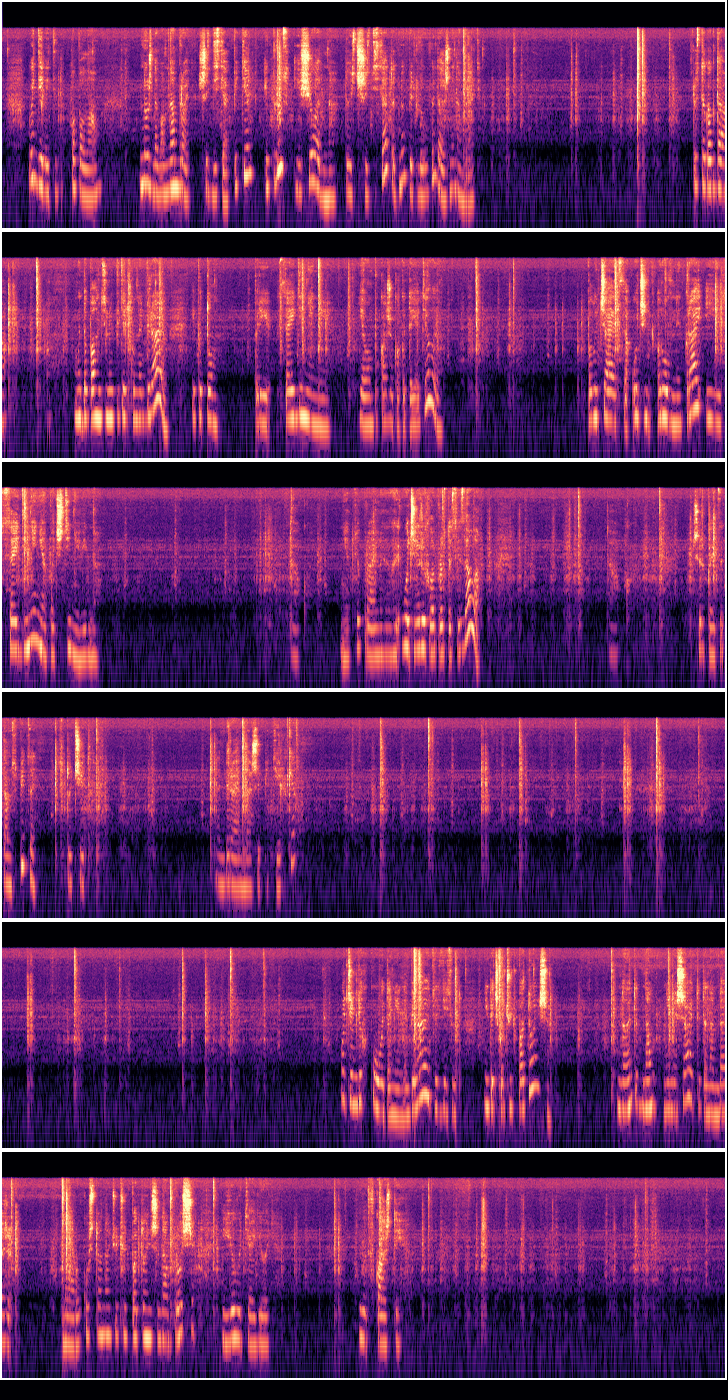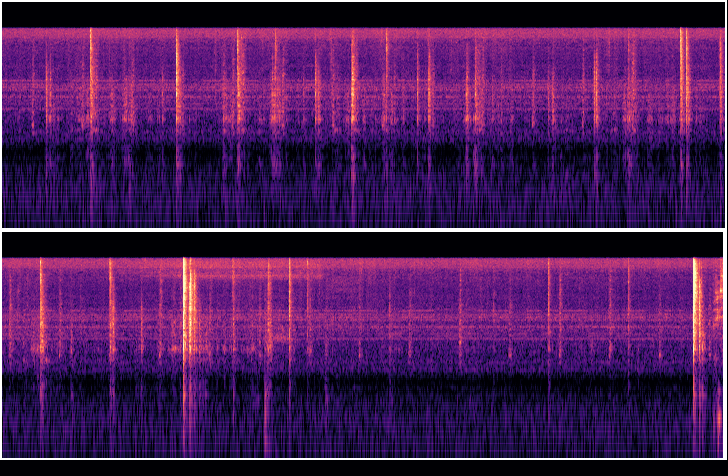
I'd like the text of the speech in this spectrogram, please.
вы делите пополам. Нужно вам набрать 60 петель и плюс еще одна. То есть 61 петлю вы должны набрать. Просто когда мы дополнительную петельку набираем, и потом при соединении, я вам покажу, как это я делаю, получается очень ровный край, и соединения почти не видно. Так, нет, все правильно. Очень рыхло просто связала. ширкается там спицей, стучит. Набираем наши петельки. Очень легко вот они набираются. Здесь вот ниточка чуть потоньше. Но это нам не мешает, это нам даже на руку, что она чуть-чуть потоньше, нам проще ее вытягивать. И вот в каждый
